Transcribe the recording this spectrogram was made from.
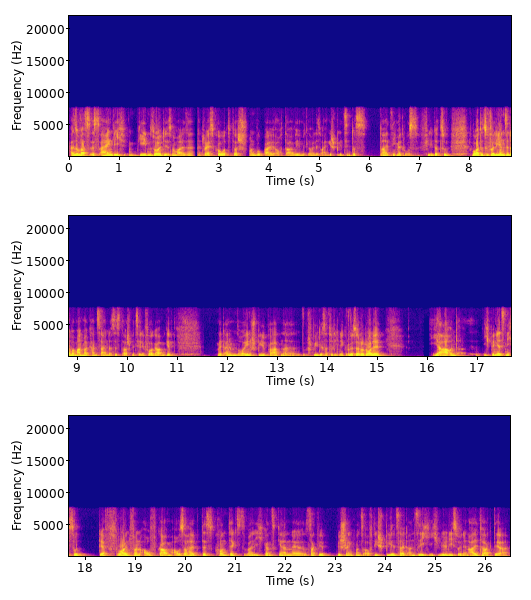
Also was es eigentlich geben sollte, ist normalerweise ein Dresscode, das schon, wobei auch da wir mittlerweile so eingespielt sind, dass da jetzt nicht mehr groß viel dazu Worte zu verlieren sind, aber manchmal kann es sein, dass es da spezielle Vorgaben gibt. Mit einem neuen Spielpartner spielt das natürlich eine größere Rolle. Ja, und ich bin jetzt nicht so der Freund von Aufgaben außerhalb des Kontexts, weil ich ganz gerne sage, wir beschränken uns auf die Spielzeit an sich. Ich will nicht so in den Alltag der,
